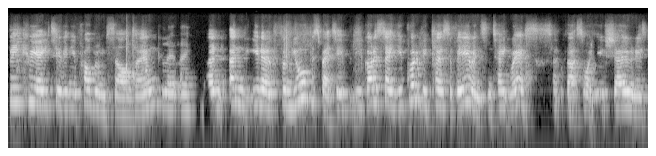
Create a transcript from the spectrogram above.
be creative in your problem solving. Absolutely. And and you know, from your perspective, you've got to say you've got to be perseverance and take risks. That's what you've shown is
